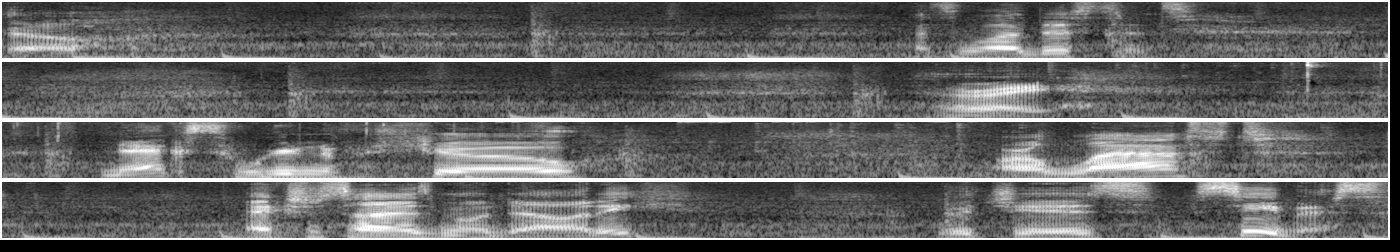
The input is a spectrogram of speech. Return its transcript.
So that's a lot of distance. All right, next we're gonna show our last exercise modality, which is CEVIS.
